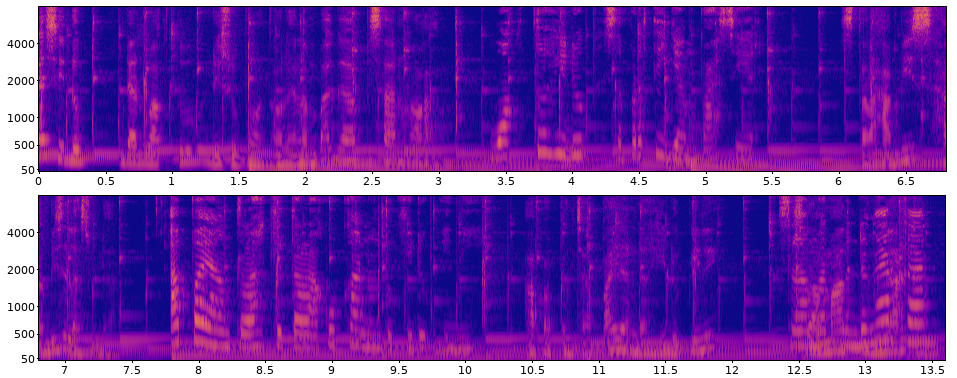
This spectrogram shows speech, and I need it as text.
Podcast Hidup dan Waktu disupport oleh Lembaga Pesan Moral. Waktu hidup seperti jam pasir. Setelah habis, habislah sudah. Apa yang telah kita lakukan untuk hidup ini? Apa pencapaian dari hidup ini? Selamat, mendengarkan.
